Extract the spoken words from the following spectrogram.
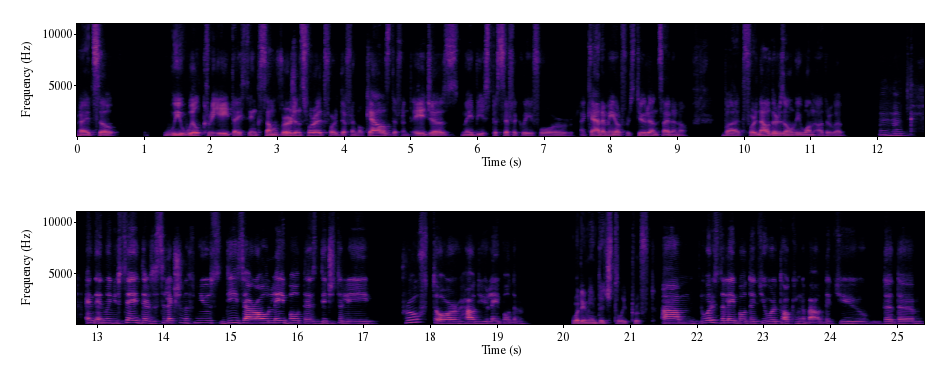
right? So we will create, I think, some versions for it for different locales, different ages, maybe specifically for academy or for students. I don't know. But for now, there's only one Otherweb. Mm-hmm. And and when you say there's a selection of news, these are all labeled as digitally proofed, or how do you label them? What do you mean digitally proofed? Um, what is the label that you were talking about? That you the the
